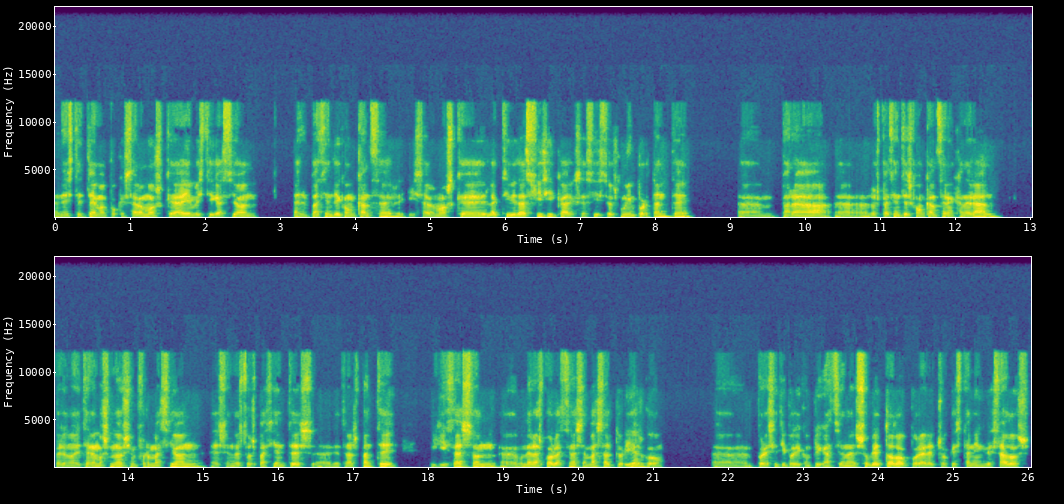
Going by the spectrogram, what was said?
en este tema, porque sabemos que hay investigación en el paciente con cáncer y sabemos que la actividad física, el ejercicio es muy importante eh, para eh, los pacientes con cáncer en general, pero donde tenemos menos información es en nuestros pacientes de trasplante y quizás son una de las poblaciones a más alto riesgo eh, por ese tipo de complicaciones, sobre todo por el hecho que están ingresados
